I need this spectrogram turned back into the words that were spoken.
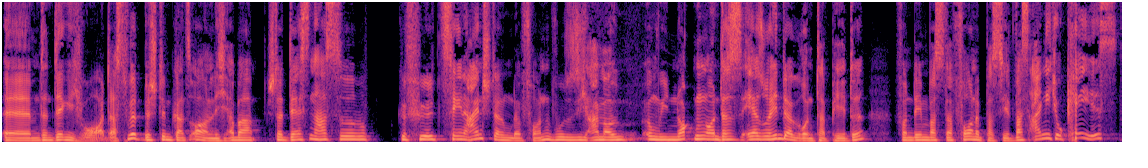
Ähm, dann denke ich, boah, das wird bestimmt ganz ordentlich. Aber stattdessen hast du gefühlt zehn Einstellungen davon, wo sie sich einmal irgendwie knocken und das ist eher so Hintergrundtapete von dem, was da vorne passiert. Was eigentlich okay ist,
